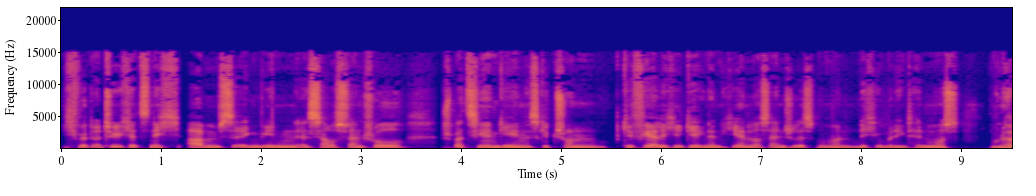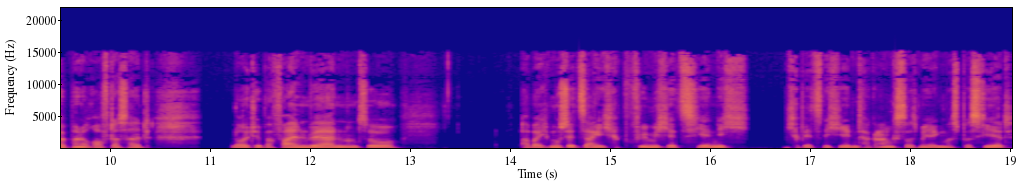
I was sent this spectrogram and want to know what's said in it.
Ich würde natürlich jetzt nicht abends irgendwie in äh, South Central spazieren gehen. Es gibt schon gefährliche Gegenden hier in Los Angeles, wo man nicht unbedingt hin muss. Und hört man auch oft, dass halt Leute überfallen werden und so. Aber ich muss jetzt sagen, ich fühle mich jetzt hier nicht, ich habe jetzt nicht jeden Tag Angst, dass mir irgendwas passiert.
